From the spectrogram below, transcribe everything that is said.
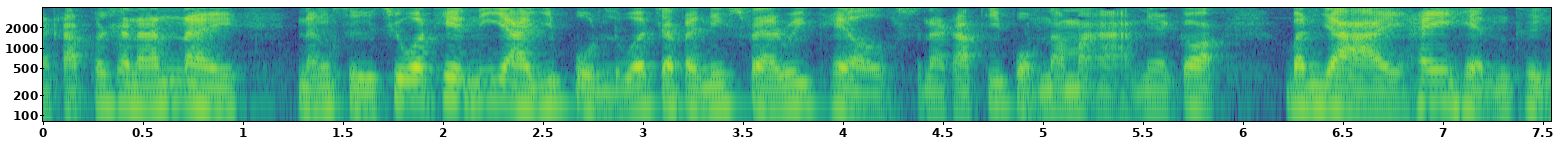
นะครับ เพราะฉะนั้นในหนังสือชื่อว่าเทพนิยายญี่ปุ่น หรือว่า Japanese Fairy Tales นะครับที่ผมนำมาอ่านเนี่ยก็บรรยายให้เห็นถึง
